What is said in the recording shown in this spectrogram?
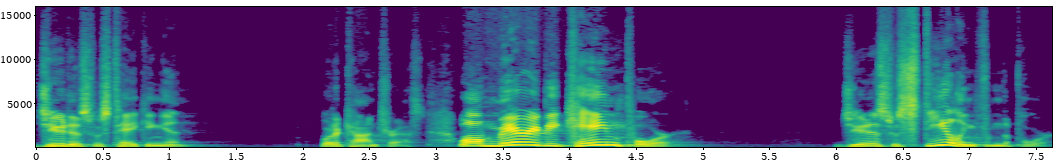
Judas was taking in. What a contrast. While Mary became poor, Judas was stealing from the poor.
